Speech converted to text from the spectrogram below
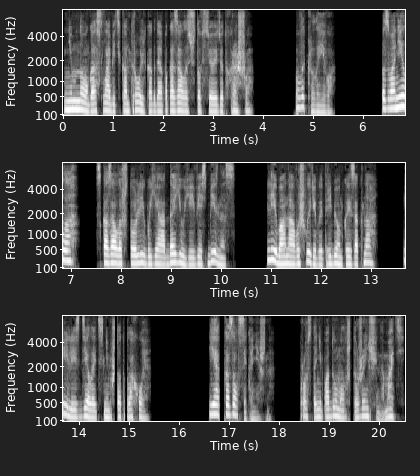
немного ослабить контроль, когда показалось, что все идет хорошо. Выкрала его. Позвонила, сказала, что либо я отдаю ей весь бизнес, либо она вышвыривает ребенка из окна или сделает с ним что-то плохое. Я отказался, конечно. Просто не подумал, что женщина, мать,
